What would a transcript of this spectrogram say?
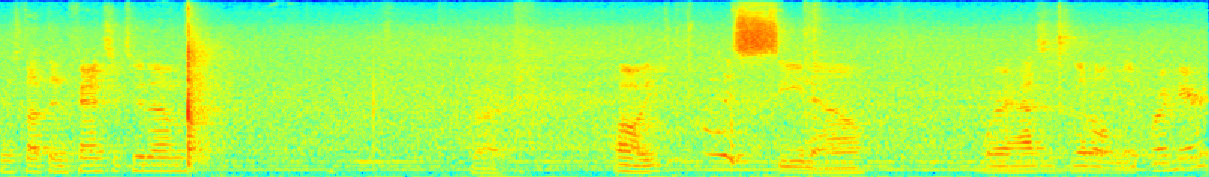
There's nothing fancy to them. But, oh, you can kind of see now where it has this little lip right here.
